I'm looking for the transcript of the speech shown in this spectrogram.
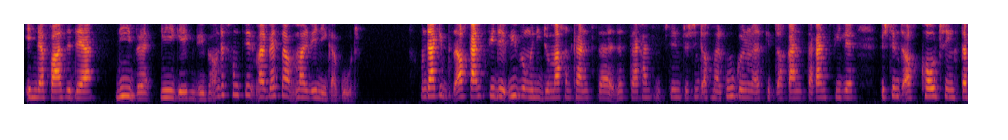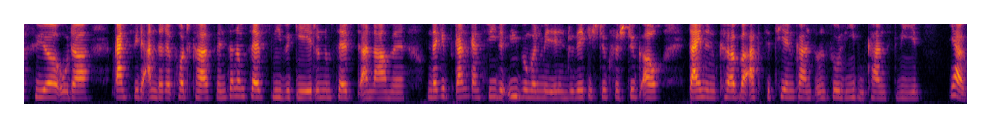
in der Phase der Liebe mir gegenüber. Und das funktioniert mal besser mal weniger gut. Und da gibt es auch ganz viele Übungen, die du machen kannst. Da, das, da kannst du bestimmt, bestimmt auch mal googeln und es gibt auch ganz, da ganz viele, bestimmt auch Coachings dafür oder ganz viele andere Podcasts, wenn es dann um Selbstliebe geht und um Selbstannahme. Und da gibt es ganz, ganz viele Übungen, mit denen du wirklich Stück für Stück auch deinen Körper akzeptieren kannst und so lieben kannst, wie, ja,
